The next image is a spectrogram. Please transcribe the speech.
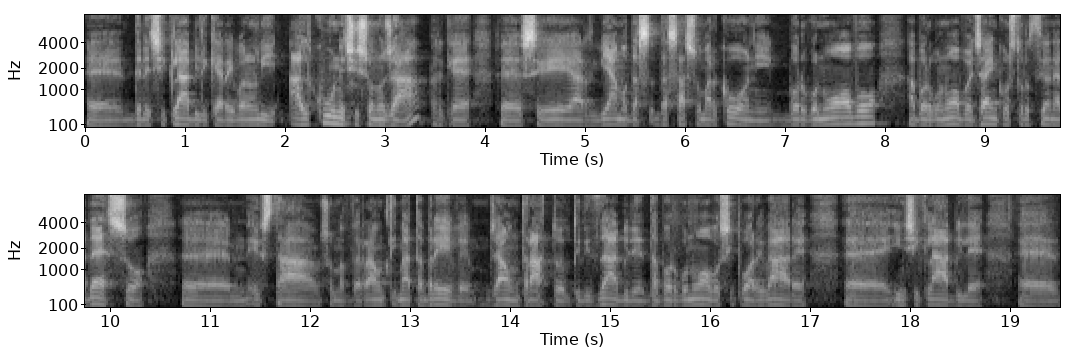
eh, delle ciclabili che arrivano lì, alcune ci sono già, perché eh, se arriviamo da da Sasso Marconi, Borgonuovo, a Borgonuovo è già in costruzione adesso eh, e sta, insomma, verrà ultimata a breve, già un tratto è utilizzabile, da Borgonuovo si può arrivare eh, in ciclabile eh,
